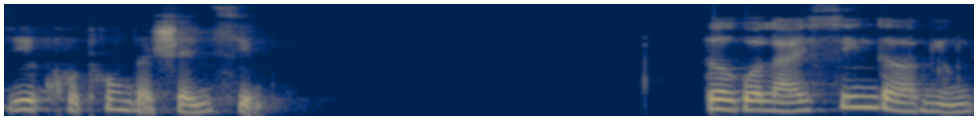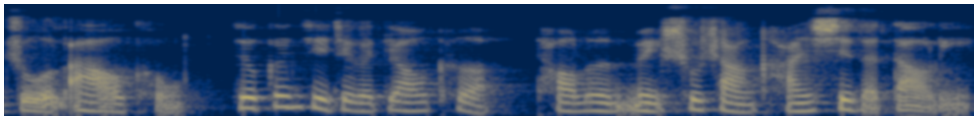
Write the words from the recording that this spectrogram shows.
极苦痛的神情。德国莱辛的名著《拉奥孔》就根据这个雕刻讨论美术上含蓄的道理。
